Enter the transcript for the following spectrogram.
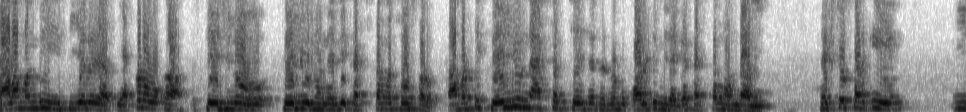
చాలా మంది సిఏలో ఎక్కడో ఒక స్టేజ్లో ఫెయిల్యూర్ అనేది ఖచ్చితంగా చూస్తారు. కాబట్టి ఫెయిల్యూర్ని యాక్సెప్ట్ చేసేటటువంటి క్వాలిటీ మీ దగ్గర ఖచ్చితంగా ఉండాలి. నెక్స్ట్ వచ్చేసరికి ఈ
